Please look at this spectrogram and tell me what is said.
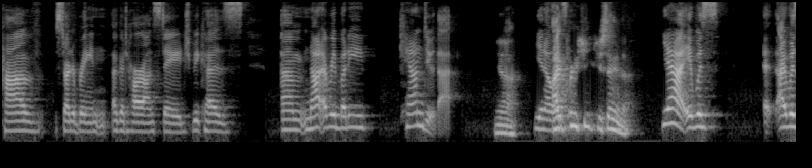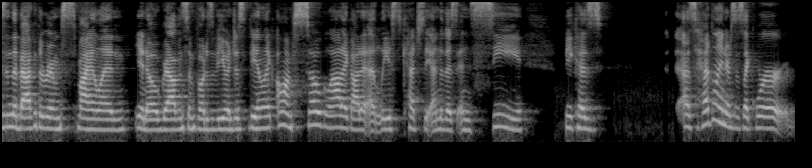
have started bringing a guitar on stage because um, not everybody can do that. Yeah. You know, I appreciate you saying that. yeah, it was. I was in the back of the room smiling, you know, grabbing some photos of you and just being like, oh, I'm so glad I got to at least catch the end of this and see because as headliners, it's like we're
